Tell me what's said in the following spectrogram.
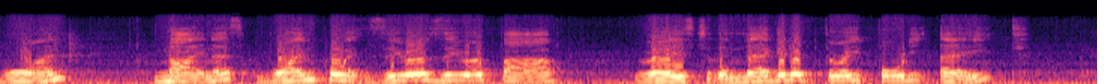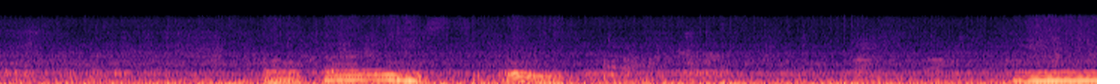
one minus 1.005 raised to the negative 348. Okay. Oh. Hmm.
